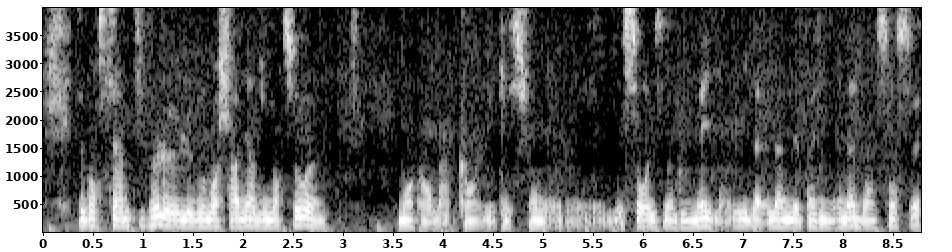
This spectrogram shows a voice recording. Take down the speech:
C'est pour c'est un petit peu le, le moment charnière du morceau. Euh, quand, a- quand il est question de, de no grenade, bah l'âme n'est pas une grenade dans le sens, euh,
